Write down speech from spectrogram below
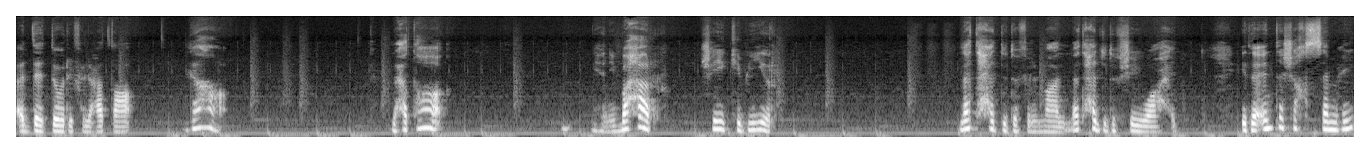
أديت دوري في العطاء. لا. العطاء يعني بحر شيء كبير. لا تحدده في المال لا تحدده في شيء واحد. إذا أنت شخص سمعي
